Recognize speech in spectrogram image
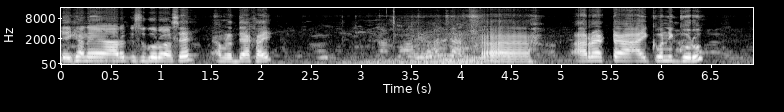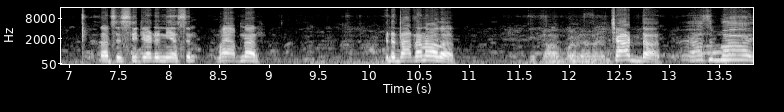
এখানে আরও কিছু গরু আছে আমরা দেখাই। আহ, আরও একটা আইকনিক গরু। আছে সিটিয়াটে নিয়ে আসছেন। ভাই আপনার? এটা দাঁতা না দাঁত চার দাঁত। আছে ভাই।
